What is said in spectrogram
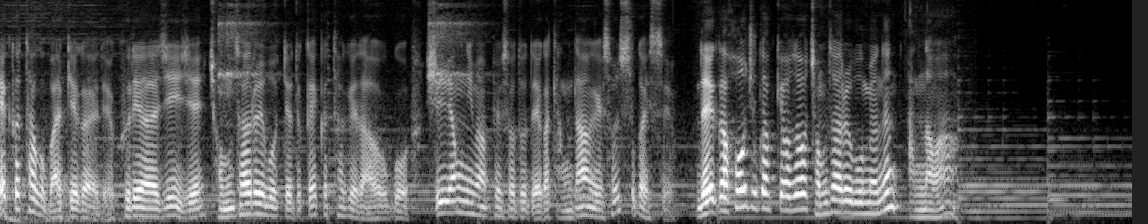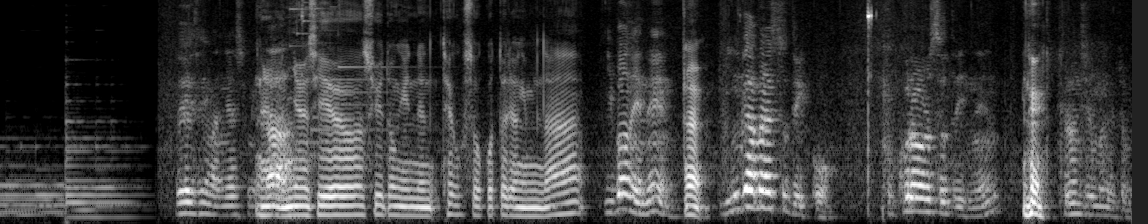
깨끗하고 맑게 가야 돼요. 그래야지 이제 점사를 볼 때도 깨끗하게 나오고 신령님 앞에서도 내가 당당하게 설 수가 있어요. 내가 허주가 껴서 점사를 보면은 안 나와. 네, 선생님 안녕하십니까? 네, 안녕하세요. 수유동에 있는 태국서 꽃도령입니다. 이번에는 네. 민감할 수도 있고 부끄러울 수도 있는 네. 그런 질문을 좀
